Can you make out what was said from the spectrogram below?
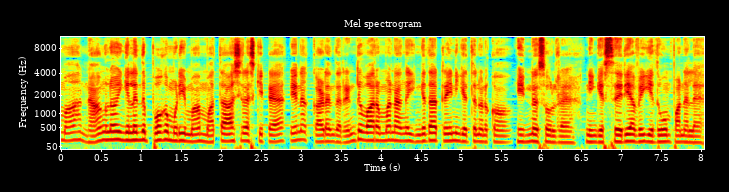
ஆமா நாங்களும் இங்க இருந்து போக முடியுமா மத்த ஆசிரியர்ஸ் கிட்ட? ஏன்னா கடந்த ரெண்டு வாரமா நாங்க இங்க தான் ட்ரைனிங் எடுத்துன்னு இருக்கோம். என்ன சொல்ற? நீங்க சரியாவே எதுவும் பண்ணல.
